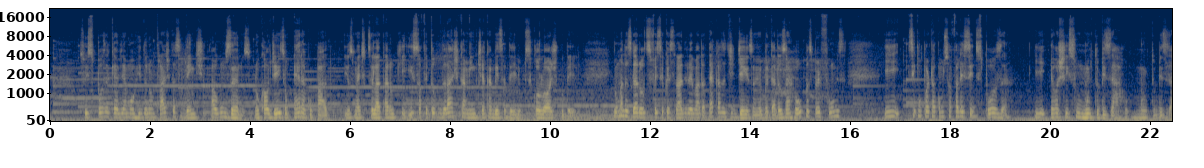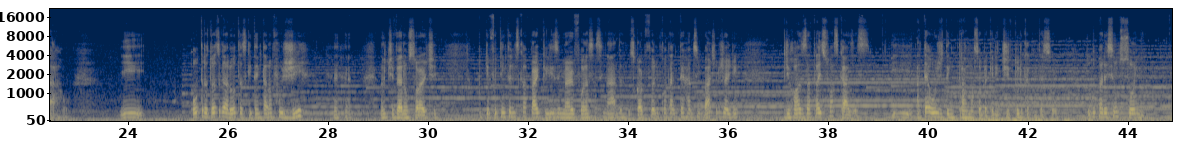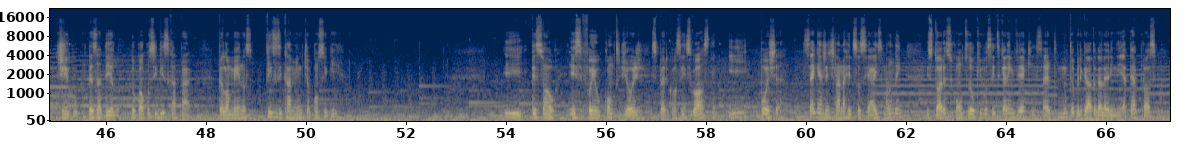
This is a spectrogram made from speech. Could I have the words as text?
sua esposa que havia morrido num trágico acidente há alguns anos, no qual Jason era culpado, e os médicos relataram que isso afetou drasticamente a cabeça dele, o psicológico dele. E uma das garotas foi sequestrada e levada até a casa de Jason e obrigada a usar roupas, perfumes e se comportar como sua falecida esposa. E eu achei isso muito bizarro, muito bizarro. E outras duas garotas que tentaram fugir não tiveram sorte. Porque foi tentando escapar que Liz e Mary foram assassinadas. Os corpos foram encontrados enterrados embaixo do jardim de rosas atrás de suas casas. E até hoje tem trauma sobre aquele dia tudo que aconteceu. Tudo parecia um sonho digo, um pesadelo do qual consegui escapar. Pelo menos fisicamente eu consegui. E pessoal, esse foi o conto de hoje. Espero que vocês gostem. E, poxa, seguem a gente lá nas redes sociais, mandem histórias, contos ou o que vocês querem ver aqui, certo? Muito obrigado, galerinha, e até a próxima.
